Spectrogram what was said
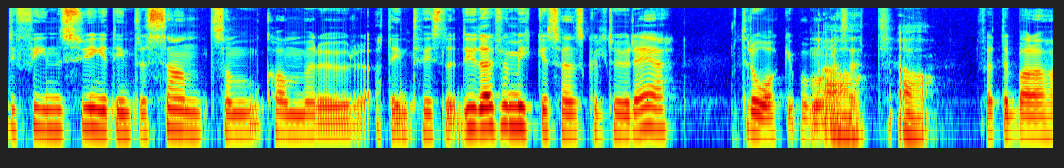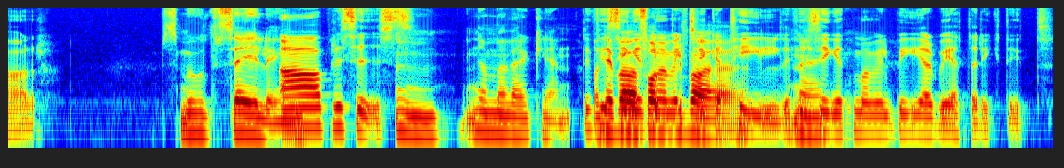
det finns ju inget intressant som kommer ur att det inte finns, det är ju därför mycket svensk kultur är tråkig på många Ja, sätt. ja. För att det bara har, Smooth sailing. ja precis. Mm. Ja, men verkligen. Det Och finns bara- inget man vill bara- trycka till, det nej. finns inget man vill bearbeta riktigt.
